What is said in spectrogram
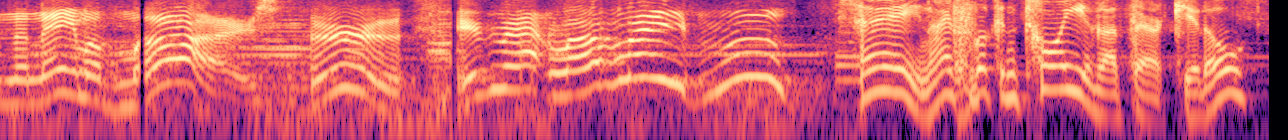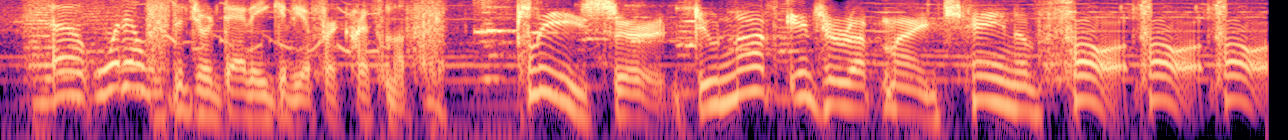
in the name of Mars. Hmm, Isn't that lovely? Hmm? Hey, nice looking toy you got there, kiddo. Uh, what else did your daddy give you for Christmas? Please, sir, do not interrupt my chain of thought, thought, thought.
